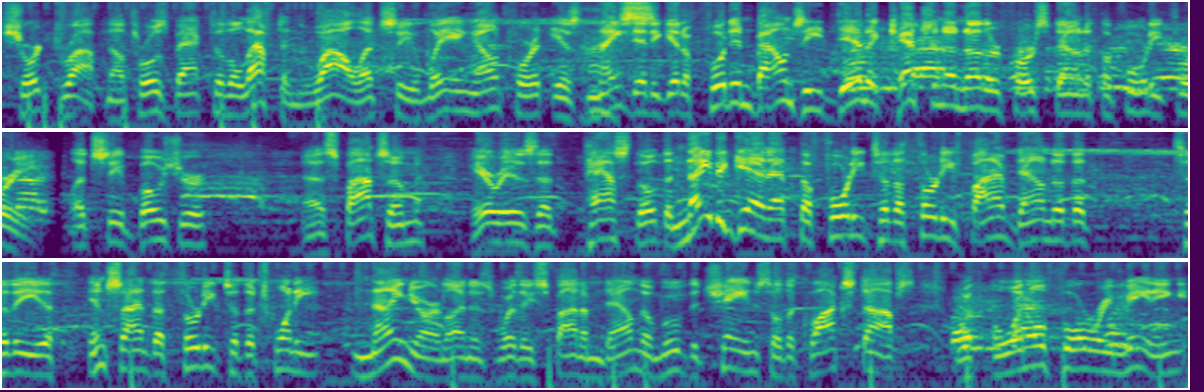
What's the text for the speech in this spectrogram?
Short drop. Now throws back to the left. And wow, let's see. Laying out for it is Knight. Did he get a foot in bounds? He did. A catch and another first down at the 43. Let's see if Boser uh, spots him. Here is a pass, though. The Knight again at the 40 to the 35, down to the to the uh, inside the 30 to the 29 yard line is where they spot him down. They'll move the chain so the clock stops with 104 remaining.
